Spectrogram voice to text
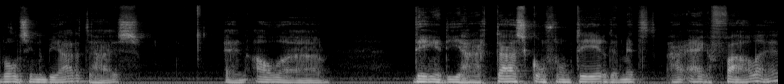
woont ze in een bejaardentehuis. En alle dingen die haar thuis confronteerden met haar eigen falen. Hè.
